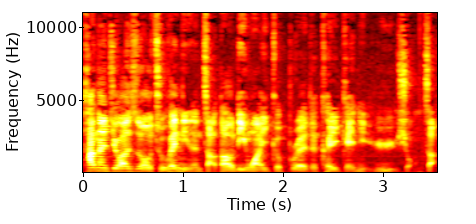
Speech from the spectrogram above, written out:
他那句话是说，除非你能找到另外一个 Brad 可以给你鱼与熊掌，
